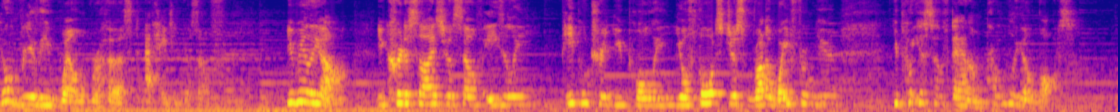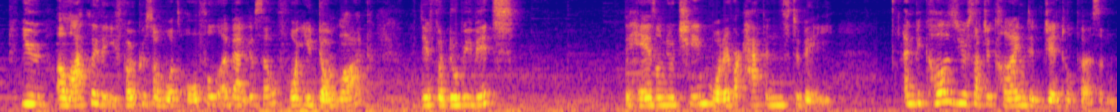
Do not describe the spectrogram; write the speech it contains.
you're really well rehearsed at hating yourself. You really are. You criticize yourself easily, people treat you poorly, your thoughts just run away from you, you put yourself down probably a lot. You are likely that you focus on what's awful about yourself, what you don't like, the fadooby bits, the hairs on your chin, whatever it happens to be. And because you're such a kind and gentle person,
